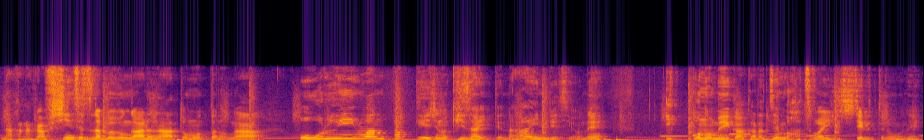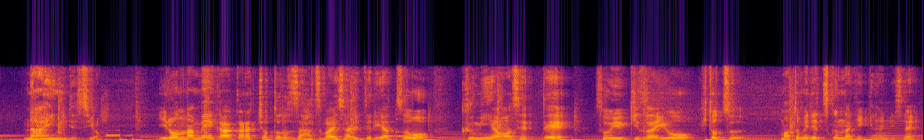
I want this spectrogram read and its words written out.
なかなか不親切な部分があるなと思ったのがオールインワンパッケージの機材ってないんですよね。1個のメーカーから全部発売してるっていうのはねないんですよ。いろんなメーカーからちょっとずつ発売されてるやつを組み合わせてそういう機材を1つまとめて作んなきゃいけないんですね。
